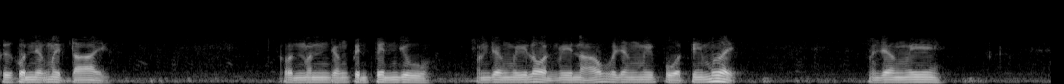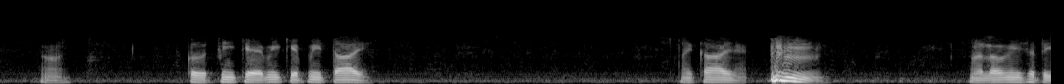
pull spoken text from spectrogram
คือคนยังไม่ตาย คนมันยังเป็นเป็นอยู่ มันยังมีร้อนมีหนาว มันยังมีปวดมีเมื่อย มันยังมีเกิดมีแก่มีเก็บมีตายในกายเนี่ย เรามีสติ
